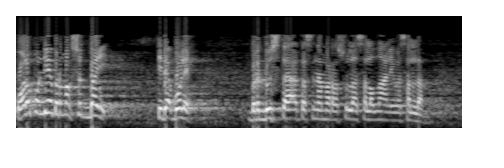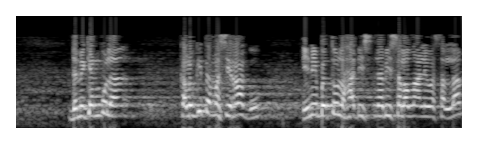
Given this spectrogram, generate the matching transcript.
Walaupun dia bermaksud baik, tidak boleh berdusta atas nama Rasulullah sallallahu alaihi wasallam. Demikian pula kalau kita masih ragu, ini betul hadis Nabi sallallahu alaihi wasallam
